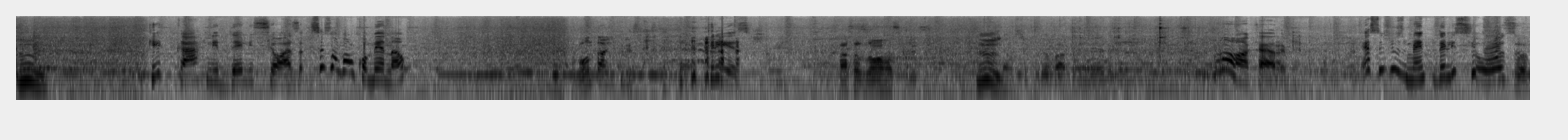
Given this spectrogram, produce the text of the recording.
Hum, que carne deliciosa. Vocês não vão comer, não? À vontade, Cris. Cris? Faça as honras, Cris. deixar você provar primeiro. Ó, cara. É simplesmente delicioso.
